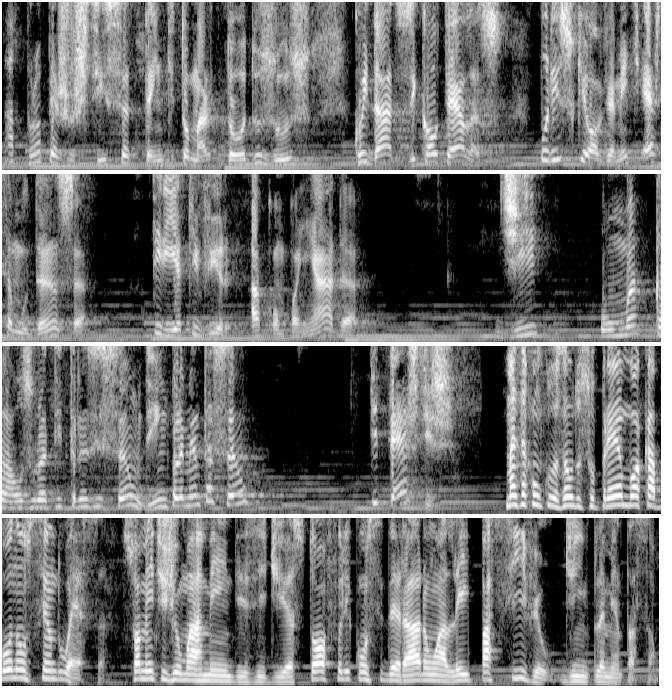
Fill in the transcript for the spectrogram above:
a própria justiça tem que tomar todos os cuidados e cautelas. Por isso que, obviamente, esta mudança teria que vir acompanhada de uma cláusula de transição, de implementação, de testes. Mas a conclusão do Supremo acabou não sendo essa. Somente Gilmar Mendes e Dias Toffoli consideraram a lei passível de implementação.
